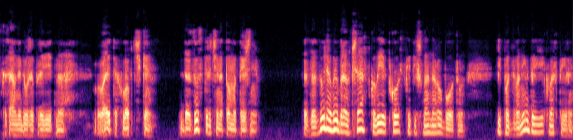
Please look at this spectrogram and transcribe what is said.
сказав не дуже привітно. Бувайте, хлопчики, до зустрічі на тому тижні. Зазуля вибрав час, коли Ютковська пішла на роботу, і подзвонив до її квартири.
